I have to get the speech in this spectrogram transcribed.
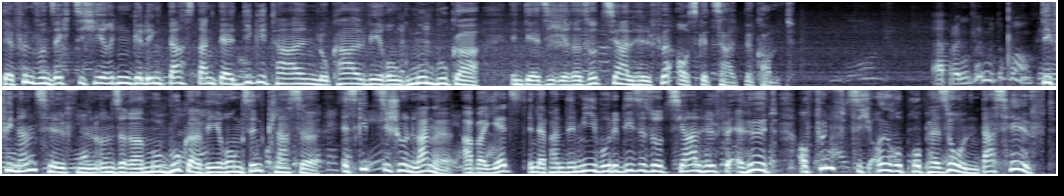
Der 65-Jährigen gelingt das dank der digitalen Lokalwährung Mumbuka, in der sie ihre Sozialhilfe ausgezahlt bekommt. Die Finanzhilfen in unserer Mumbuka-Währung sind klasse. Es gibt sie schon lange, aber jetzt in der Pandemie wurde diese Sozialhilfe erhöht auf 50 Euro pro Person. Das hilft.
